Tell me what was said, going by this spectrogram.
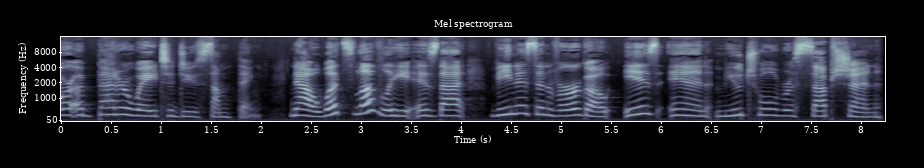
or a better way to do something. Now, what's lovely is that Venus in Virgo is in mutual reception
